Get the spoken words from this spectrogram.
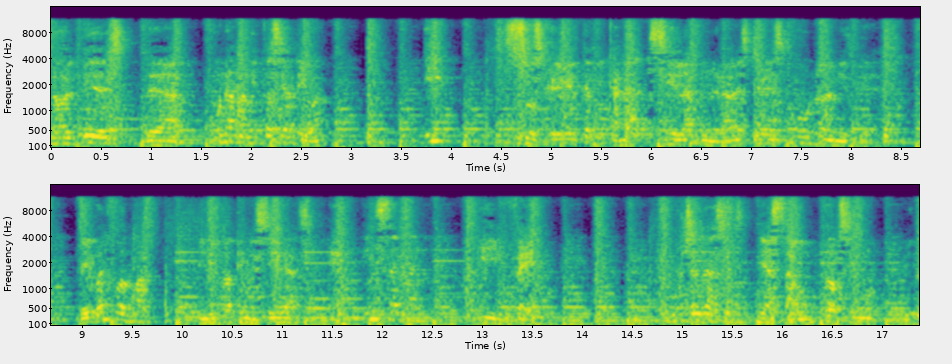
no olvides de dar una manito hacia arriba y suscribirte a mi canal si es la primera vez que ves uno de mis videos. De igual forma, invito a que me sigas en Instagram y Facebook. Muchas gracias y hasta un próximo video.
